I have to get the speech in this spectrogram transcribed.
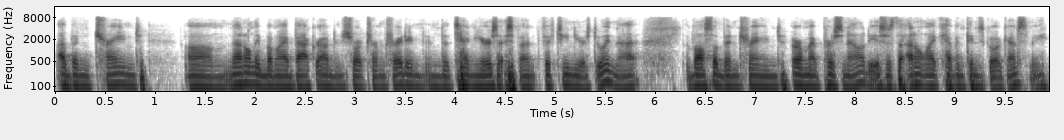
I've been trained. Um, not only by my background in short-term trading in the 10 years I spent 15 years doing that, I've also been trained, or my personality is just that I don't like having things go against me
